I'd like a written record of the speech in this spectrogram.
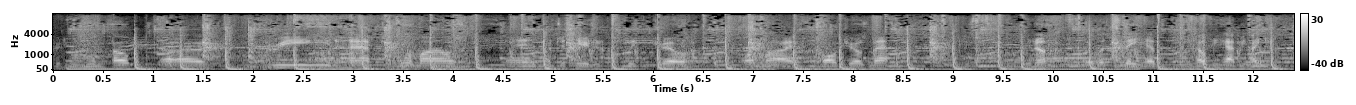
Pretty cool. Oh, uh three and a half to four miles, and I'm just here to complete the trail on my AllTrails map. You know, so let's stay healthy, happy hiking.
